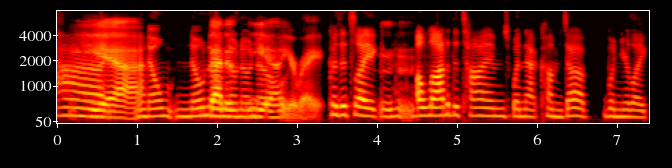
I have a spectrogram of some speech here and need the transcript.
ah Yeah. no no no that no is- no no yeah you're right because it's like hmm a lot of the times when that comes up when you're like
